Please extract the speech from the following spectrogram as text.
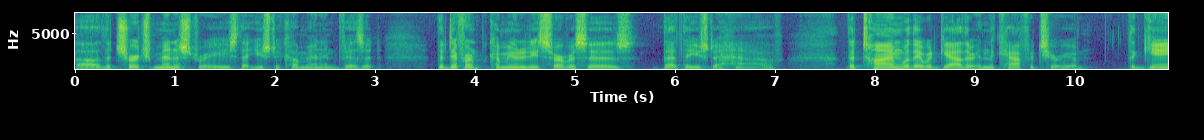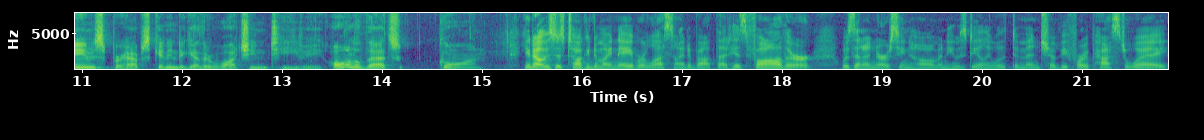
uh, the church ministries that used to come in and visit, the different community services that they used to have, the time where they would gather in the cafeteria, the games, perhaps getting together, watching TV. All of that's gone. You know, I was just talking to my neighbor last night about that. His father was in a nursing home and he was dealing with dementia before he passed away.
